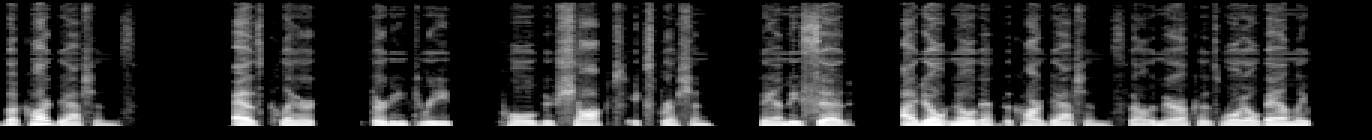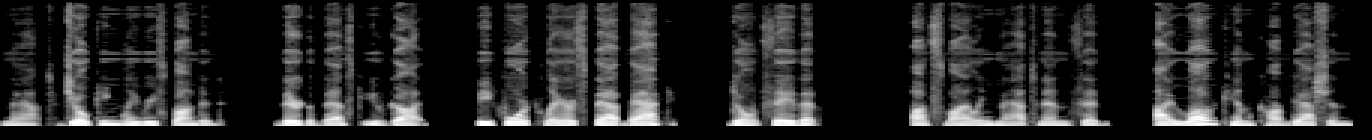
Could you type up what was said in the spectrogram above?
the Kardashians. As Claire, 33, pulled a shocked expression, Andy said, I don't know that the Kardashians are America's royal family, Matt jokingly responded. They're the best you've got. Before Claire spat back, don't say that. A smiling Matt then said, I love Kim Kardashian.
